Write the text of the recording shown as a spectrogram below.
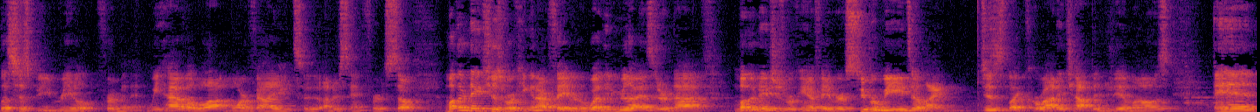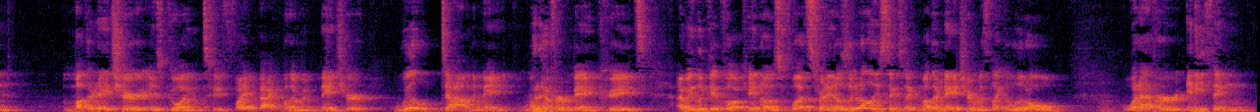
let's just be real for a minute. We have a lot more value to understand first. So, Mother Nature is working in our favor, whether you realize it or not. Mother Nature is working in our favor. Super weeds are like just like karate chopping GMOs, and Mother Nature is going to fight back. Mother Nature will dominate whatever man creates. I mean, look at volcanoes, floods, tornadoes. Look at all these things. Like Mother Nature with like a little, whatever, anything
